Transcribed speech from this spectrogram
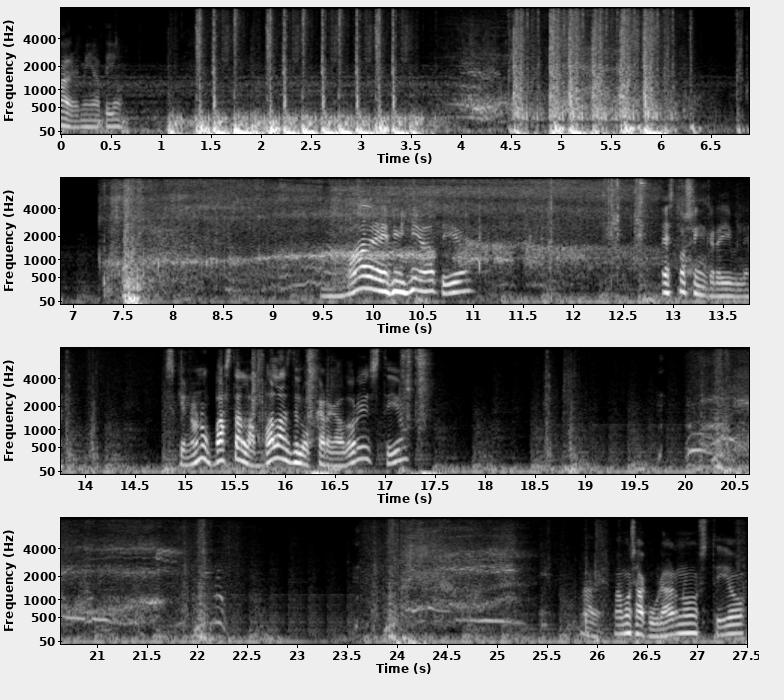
Madre mía, tío. Madre mía, tío. Esto es increíble. Es que no nos bastan las balas de los cargadores, tío. Vale, vamos a curarnos, tío.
